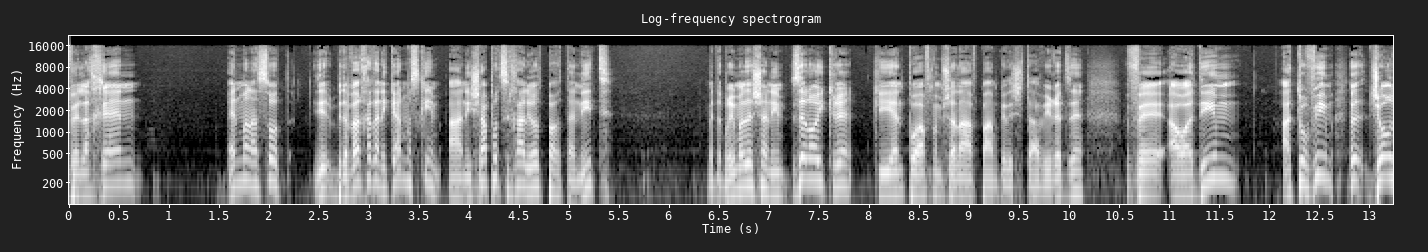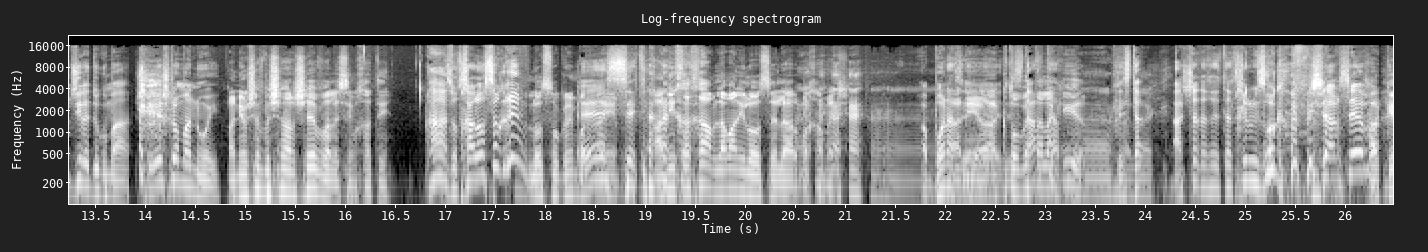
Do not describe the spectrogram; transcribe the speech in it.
ולכן, אין מה לעשות. בדבר אחד אני כן מסכים, הענישה פה צריכה להיות פרטנית. מדברים על זה שנים, זה לא יקרה, כי אין פה אף ממשלה אף פעם כדי שתעביר את זה. והאוהדים הטובים, ג'ורג'י לדוגמה, שיש לו מנוי. אני יושב בשער שבע לשמחתי. אה, אז אותך לא סוגרים? לא סוגרים בחיים. איזה- אני חכם, למה אני לא עושה לארבע חמש? אה, בואנה, זה אני זה הכתובת על סטארט-אפ. הקיר. אה. סטארט- עד שתתחילו לזרוק בשער שבע. חכה,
